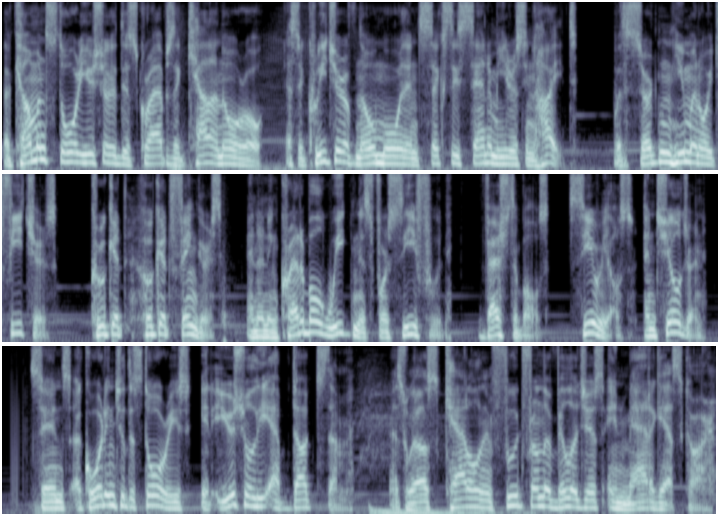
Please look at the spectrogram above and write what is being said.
The common story usually describes the Kalanoro as a creature of no more than 60 centimeters in height, with certain humanoid features, crooked, hooked fingers, and an incredible weakness for seafood, vegetables, cereals, and children, since, according to the stories, it usually abducts them, as well as cattle and food from the villages in Madagascar.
